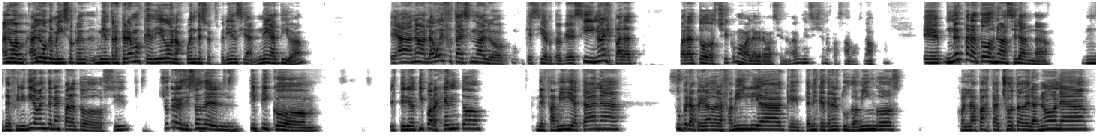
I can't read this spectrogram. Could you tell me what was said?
Algo, algo que me hizo pensar. Mientras esperamos que Diego nos cuente su experiencia negativa. Eh, ah, no, la waifu está diciendo algo que es cierto, que sí, no es para, para todos. Che, ¿cómo va la grabación? A ver, mira si ya nos pasamos. No. Eh, no es para todos Nueva Zelanda. Definitivamente no es para todos. ¿sí? Yo creo que si sos del típico estereotipo argento de familia tana, súper apegado a la familia, que tenés que tener tus domingos con la pasta chota de la nona,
